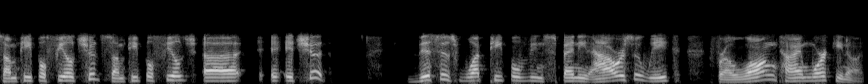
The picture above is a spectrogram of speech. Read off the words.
Some people feel it should, some people feel uh, it should. This is what people have been spending hours a week for a long time working on.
